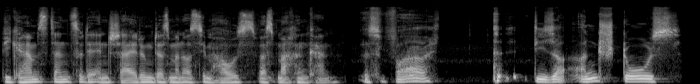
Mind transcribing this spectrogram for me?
Wie kam es dann zu der Entscheidung, dass man aus dem Haus was machen kann? Es war dieser Anstoß,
